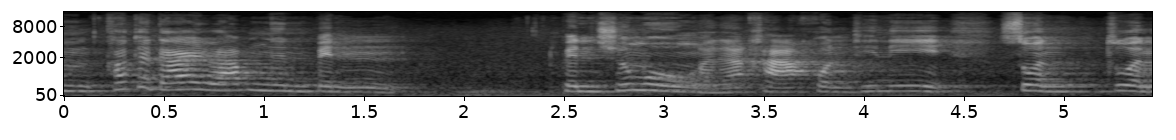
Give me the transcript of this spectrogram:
ำเขาจะได้รับเงินเป็น เป็นชั่วโมงอะนะคะ คนที่นี่ส่วนส่วน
